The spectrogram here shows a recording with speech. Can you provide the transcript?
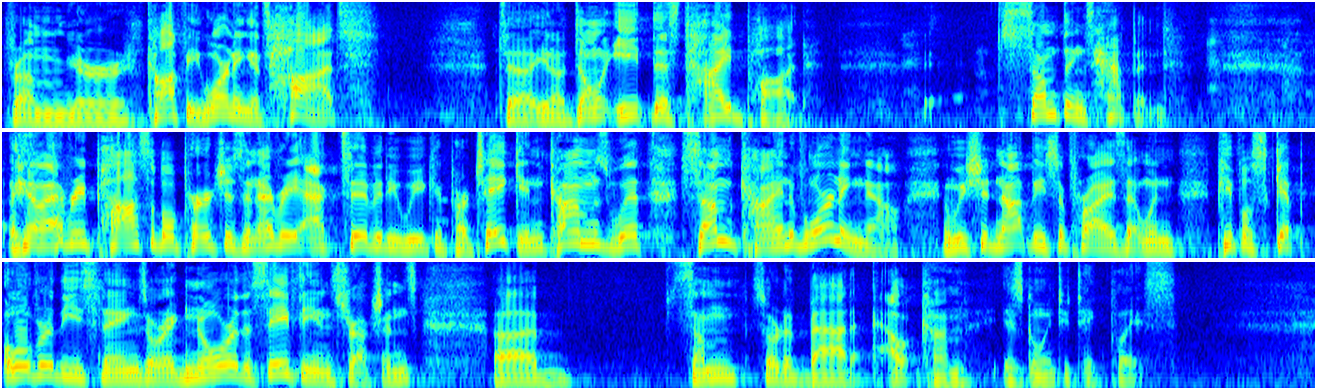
from your coffee warning it's hot to you know don't eat this Tide Pod something's happened. You know, every possible purchase and every activity we could partake in comes with some kind of warning now. And we should not be surprised that when people skip over these things or ignore the safety instructions, uh, some sort of bad outcome is going to take place.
